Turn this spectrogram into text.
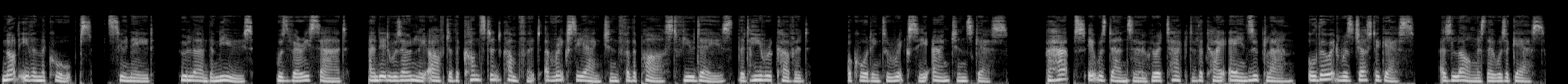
not even the corpse. Tsunade, who learned the news, was very sad, and it was only after the constant comfort of Rixianchan for the past few days that he recovered. According to Rixianchan's guess, Perhaps it was Danzo who attacked the Kaienzu clan. Although it was just a guess, as long as there was a guess,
